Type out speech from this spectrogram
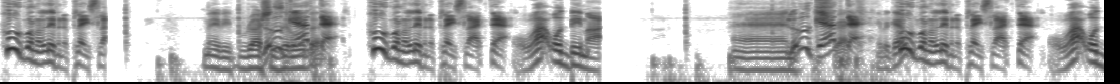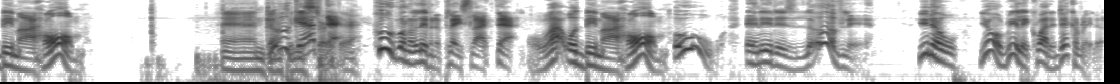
Who'd want to live in a place like Maybe rushes Look it a little at bit. that. Who'd want to live in a place like that? Well, that would be my And Look at that. Here we go. Who'd want to live in a place like that? Well, that would be my home. And Look at start that. there. Who'd want to live in a place like that? Well, that would be my home. Oh, and it is lovely. You know, you're really quite a decorator.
